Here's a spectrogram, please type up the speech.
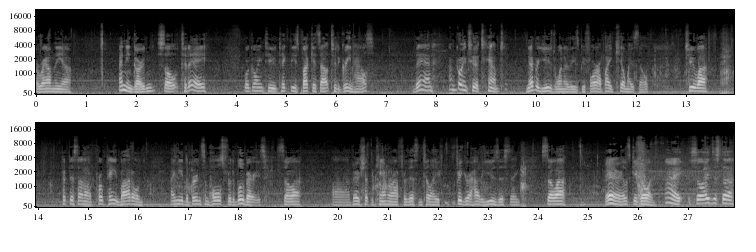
around the uh, onion garden. So today we're going to take these buckets out to the greenhouse. Then I'm going to attempt, never used one of these before, I'll probably kill myself, to uh, put this on a propane bottle and I need to burn some holes for the blueberries. So uh, uh, I better shut the camera off for this until I figure out how to use this thing. So uh, anyway, let's get going. Alright, so I just uh,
